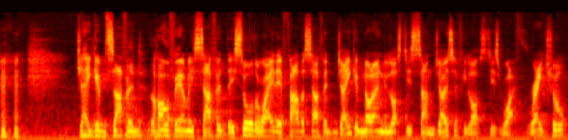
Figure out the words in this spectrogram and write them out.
Jacob suffered, the whole family suffered. They saw the way their father suffered. Jacob not only lost his son Joseph, he lost his wife Rachel.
